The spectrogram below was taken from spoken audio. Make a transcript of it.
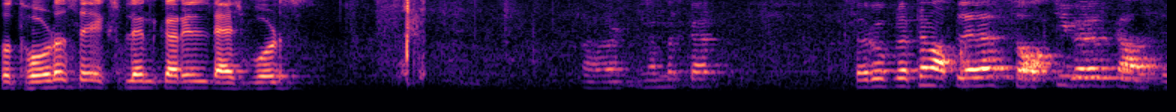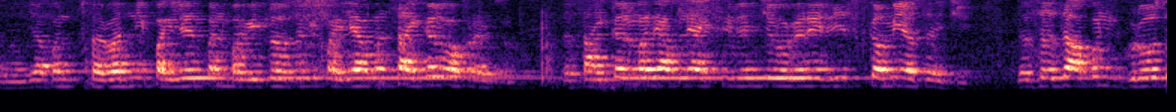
तो थोडंसं एक्सप्लेन करेल डॅशबोर्ड्स नमस्कार. सर्वप्रथम आपल्याला सॉकची गरज का असते? म्हणजे आपण सर्वांनी पहिले पण बघितलं होतं की पहिले आपण सायकल वापरायचो. तर सायकलमध्ये आपल्या ॲक्सिडेंटची वगैरे रिस्क कमी असायची. जसं जसं आपण ग्रोथ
